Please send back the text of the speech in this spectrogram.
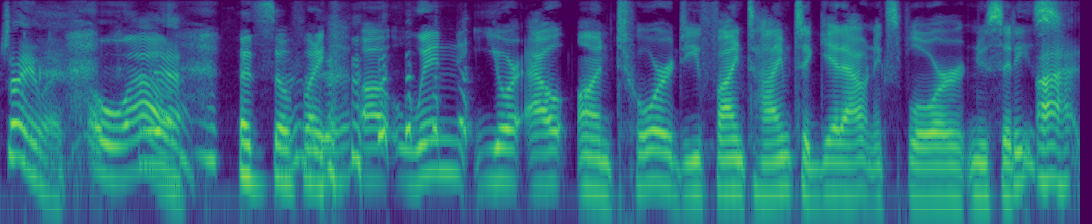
So anyway, Oh wow. yeah. That's so funny. Uh, when you're out on tour, do you find time to get out and explore new cities? I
